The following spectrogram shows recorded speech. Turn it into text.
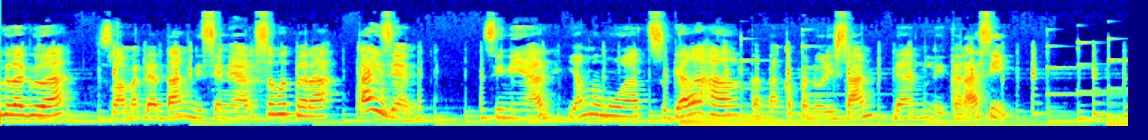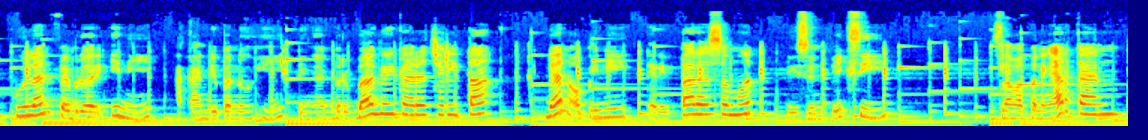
gula-gula, selamat datang di Siniar Semut Merah Kaizen. Siniar yang memuat segala hal tentang kepenulisan dan literasi. Bulan Februari ini akan dipenuhi dengan berbagai karya cerita dan opini dari para semut di Sun Fiksi. Selamat mendengarkan!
